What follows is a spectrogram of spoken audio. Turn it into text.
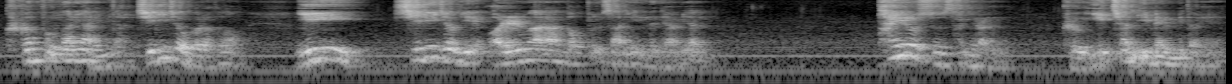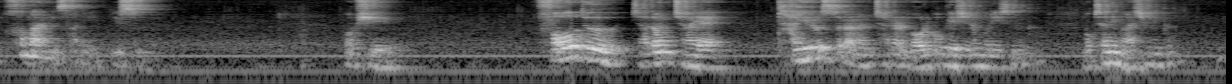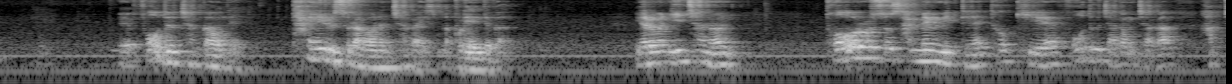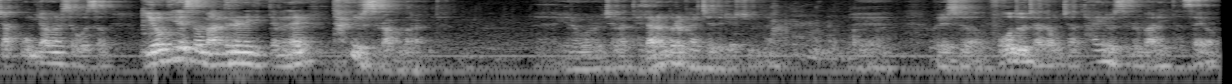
그것뿐만이 아닙니다. 지리적으로도 이 지리적이 얼마나 높은 산이 있느냐면 Taurus 산이라는 그 2200m의 험한 산이 있습니다. 혹시 포드 자동차에 Taurus라는 차를 몰고 계시는 분이 있습니까? 목사님 아십니까? 예, 포드 차 가운데 Taurus라고 하는 차가 있습니다. 브랜드가. 여러분 이 차는 토로스 산맥 밑에 터키의 포드 자동차가 합작 공장을 세워서 여기에서 만들어내기 때문에 Taurus라고 말합니다. 예, 여러분 오늘 제가 대단한 것을 가르쳐 드렸습니다. 예, 그래서 포드 자동차 Taurus를 많이 타세요.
